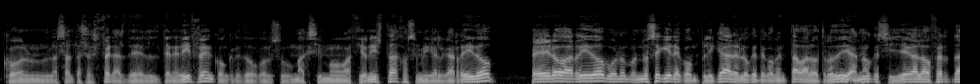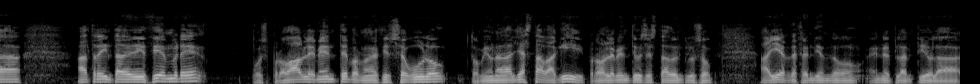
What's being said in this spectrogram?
con las altas esferas del Tenerife, en concreto con su máximo accionista, José Miguel Garrido, pero Garrido, bueno, pues no se quiere complicar, es lo que te comentaba el otro día, ¿no? Que si llega la oferta a 30 de diciembre, pues probablemente, por no decir seguro, Tommy Nadal ya estaba aquí. Probablemente hubiese estado incluso ayer defendiendo en el plantío la,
